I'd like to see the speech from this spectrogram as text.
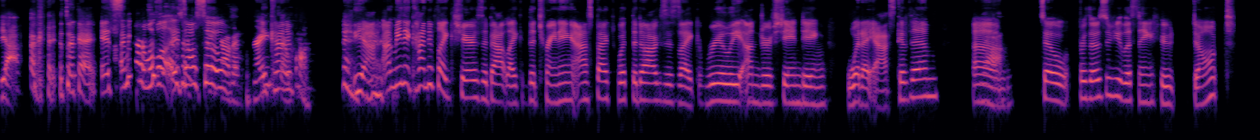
yeah okay it's okay it's i mean our well it's also right it kind so, of yeah i mean it kind of like shares about like the training aspect with the dogs is like really understanding what i ask of them um yeah. so for those of you listening who don't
